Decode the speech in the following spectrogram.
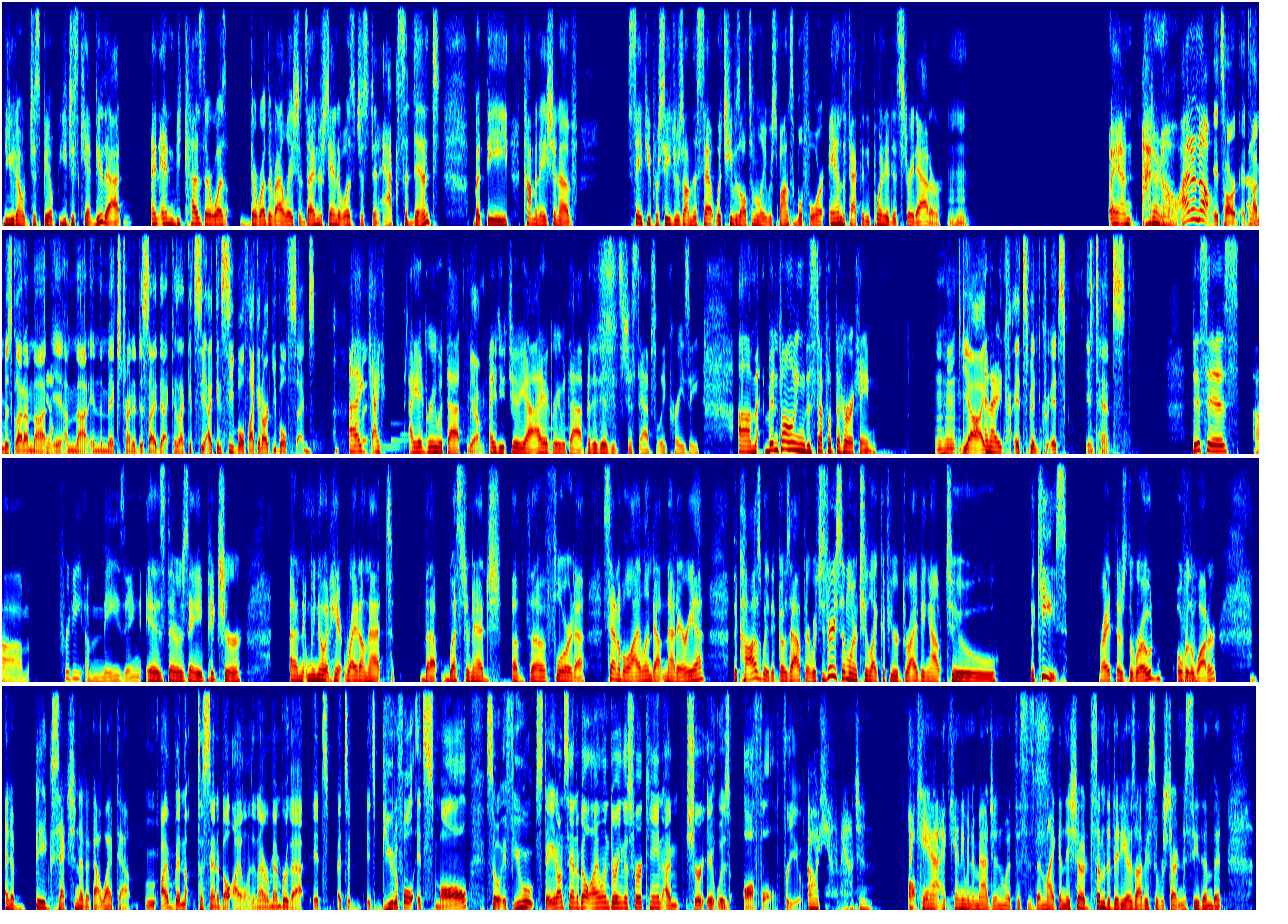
You don't just be able, you just can't do that. And and because there was there were other violations, I understand it was just an accident, but the combination of safety procedures on the set, which he was ultimately responsible for, and the fact that he pointed it straight at her hmm and I don't know. I don't know. It's hard. I'm just glad I'm not. yeah. I'm not in the mix trying to decide that because I could see. I can see both. I can argue both sides. I. I I agree with that. Yeah. I do too. Yeah, I agree with that. But it is, it's just absolutely crazy. Um, been following the stuff with the hurricane. Mm-hmm. Yeah. I, And I- it's been it's intense. This is um pretty amazing. Is there's a picture, and we know it hit right on that that western edge of the Florida Sanibel Island out in that area. The causeway that goes out there, which is very similar to like if you're driving out to the Keys, right? There's the road over the Mhm. water, and a big section of it got wiped out. Ooh, I've been to Sanibel Island, and I remember that it's it's a it's beautiful. It's small, so if you stayed on Sanibel Island during this hurricane, I'm sure it was awful for you. Oh, I can't imagine. I can't. I can't even imagine what this has been like. And they showed some of the videos. Obviously, we're starting to see them, but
